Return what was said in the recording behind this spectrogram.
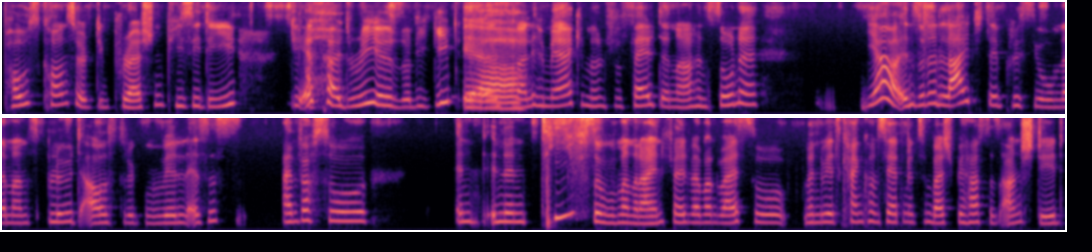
Post-Concert-Depression, PCD, die ist halt real, so, die gibt Ja. es, weil ich merke, man verfällt danach in so eine, ja, in so eine Leiddepression, wenn man es blöd ausdrücken will. Es ist einfach so in, in den Tief, so, wo man reinfällt, weil man weiß, so, wenn du jetzt kein Konzert mehr zum Beispiel hast, das ansteht,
